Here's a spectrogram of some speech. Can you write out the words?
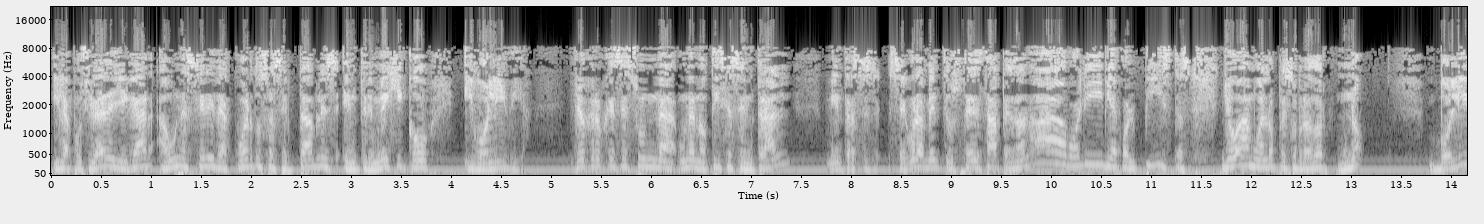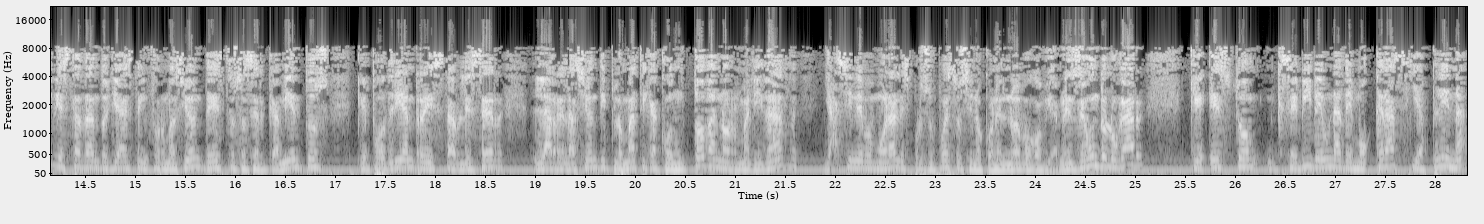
y la posibilidad de llegar a una serie de acuerdos aceptables entre México y Bolivia. Yo creo que esa es una, una noticia central, mientras seguramente usted estaba pensando, ah, Bolivia, golpistas, yo amo a López Obrador. No. Bolivia está dando ya esta información de estos acercamientos que podrían restablecer la relación diplomática con toda normalidad, ya sin Evo Morales, por supuesto, sino con el nuevo gobierno. En segundo lugar, que esto se vive una democracia plena,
